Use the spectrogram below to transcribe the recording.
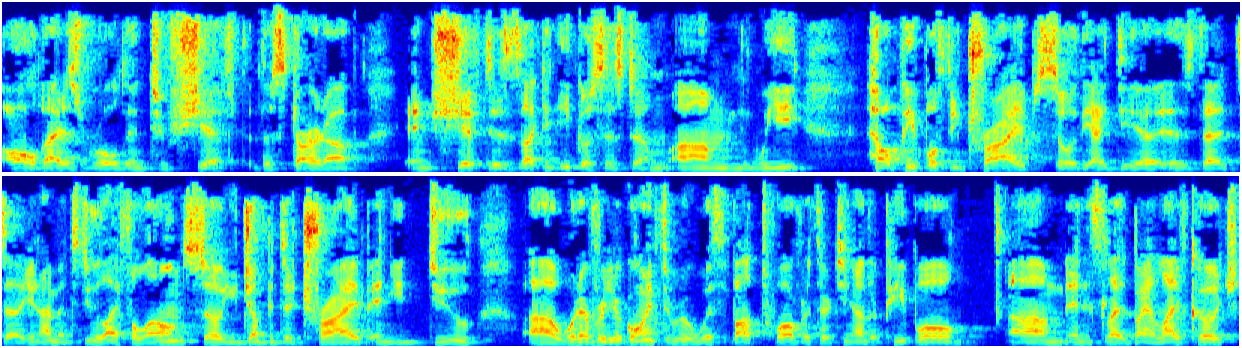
all that is rolled into Shift, the startup, and Shift is like an ecosystem. Um, we help people through tribes. So the idea is that uh, you're not meant to do life alone. So you jump into a tribe and you do uh, whatever you're going through with about 12 or 13 other people, um, and it's led by a life coach.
